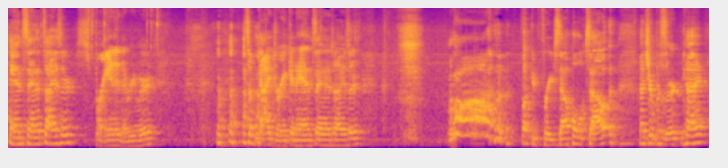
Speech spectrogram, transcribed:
hand sanitizer, spraying it everywhere. Some guy drinking hand sanitizer. Fucking freaks out, hulks out. That's your berserk guy.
